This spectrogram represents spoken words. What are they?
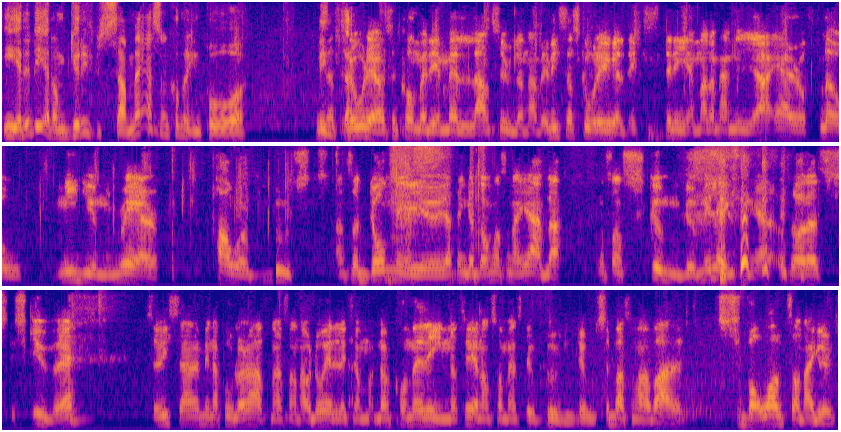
är det det de grusar med som kommer in på Jag vintern? tror det. Och så kommer det mellan sulorna. Vissa skor är ju helt extrema. De här nya Aeroflow Medium Rare Power Boost. Alltså de är ju, jag tänker att de har såna jävla, någon sån skumgummi längst ner. Och så har det skuret. Så vissa av mina polare har haft några såna och då är det liksom, de kommer in och så är de som en stor bulldozer bara som har bara svalt såna grus.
